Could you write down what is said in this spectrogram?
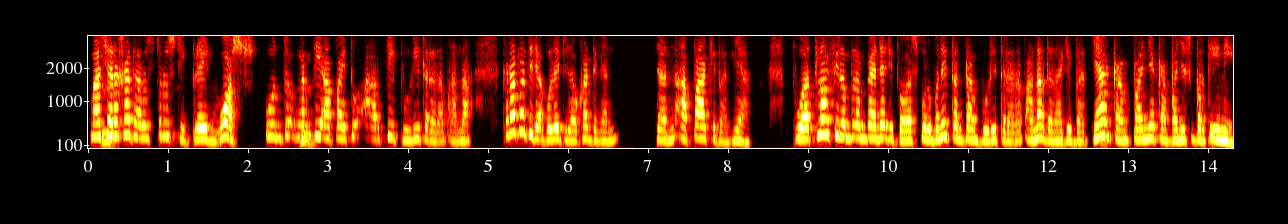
Masyarakat hmm. harus terus di brainwash untuk hmm. ngerti hmm. apa itu arti bully terhadap anak. Kenapa tidak boleh dilakukan dengan dan apa akibatnya? Buatlah film-film pendek di bawah 10 menit tentang bully terhadap anak dan akibatnya hmm. kampanye-kampanye seperti ini.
